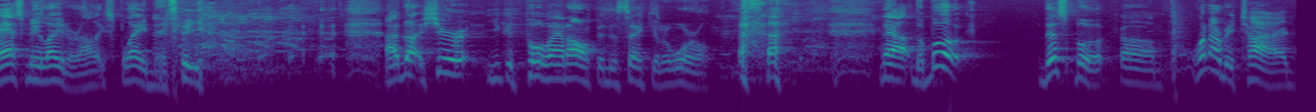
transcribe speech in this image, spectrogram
Ask me later. I'll explain that to you. I'm not sure you could pull that off in the secular world. now, the book, this book, um, when I retired,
